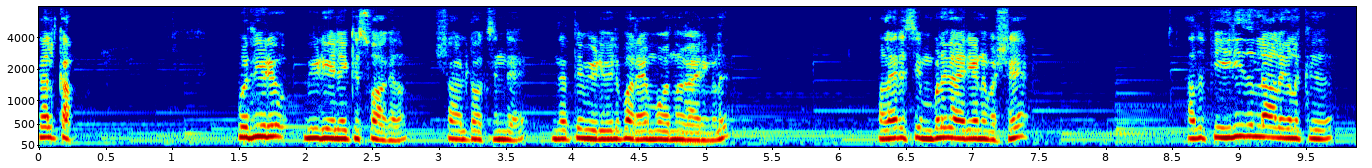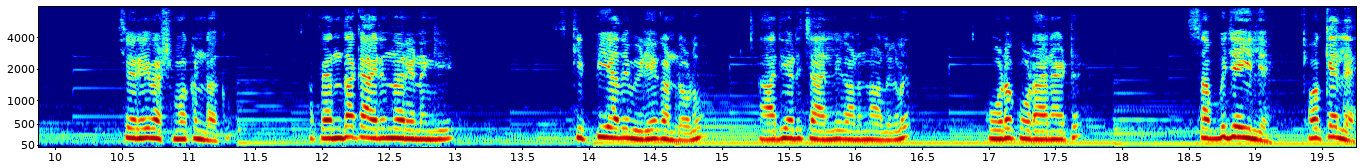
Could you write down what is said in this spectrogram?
വെൽക്കം. പുതിയൊരു വീഡിയോയിലേക്ക് സ്വാഗതം. ഷാൾ ടോക്സിന്റെ ഇന്നത്തെ വീഡിയോയിൽ പറയാൻ പോകുന്ന കാര്യങ്ങൾ വളരെ സിമ്പിൾ കാര്യമാണ് പക്ഷേ അത് ഫീൽ ചെയ്തുള്ള ആളുകൾക്ക് ചെറിയ വിഷമമൊക്കെ ഉണ്ടാക്കും. അപ്പോൾ എന്താ കാര്യം എന്ന് പറയണമെങ്കിൽ സ്കിപ്പ് ചെയ്യാതെ വീഡിയോ കണ്ടോളൂ. ആദ്യമായിട്ട് ചാനൽ കാണുന്ന ആളുകൾ കൂടെ കൂടാനായിട്ട് സബ് ചെയ്യില്ലേ? ഓക്കെ അല്ലേ?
